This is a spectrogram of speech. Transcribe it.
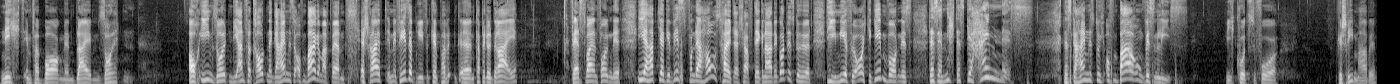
nicht im Verborgenen bleiben sollten. Auch ihm sollten die anvertrauten Geheimnisse offenbar gemacht werden. Er schreibt im Epheserbrief in Kapitel 3, Vers 2 und folgende. Ihr habt ja gewiss von der Haushalterschaft der Gnade Gottes gehört, die mir für euch gegeben worden ist, dass er mich das Geheimnis, das Geheimnis durch Offenbarung wissen ließ, wie ich kurz zuvor geschrieben habe,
